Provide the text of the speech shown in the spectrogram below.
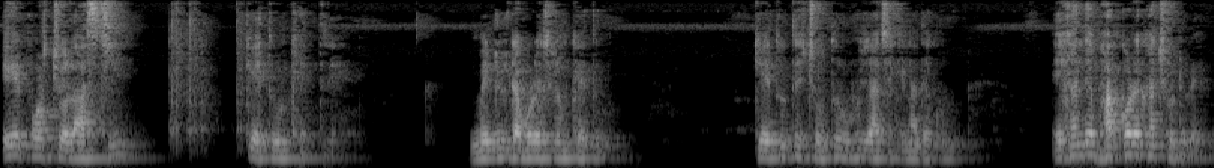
এরপর চলে আসছি কেতুর ক্ষেত্রে। মিডলটা বলেছিলাম কেতু। কেতুতে চতুর্ভুজ আছে কিনা দেখুন। এখান দিয়ে ভাগ্যরেখা ছুটবে।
